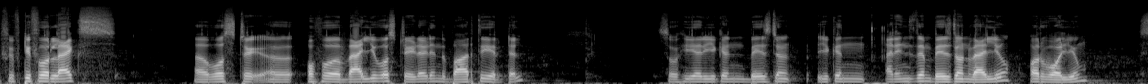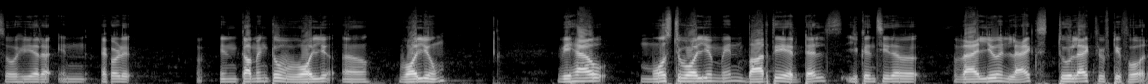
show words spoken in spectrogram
54 lakhs uh, was uh, of a value was traded in the Bharti Airtel. So here you can based on you can arrange them based on value or volume. So here in according in coming to volume uh, volume we have most volume in Bharti Airtels. You can see the value in lakhs 2 lakh 54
